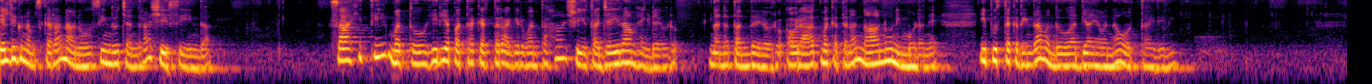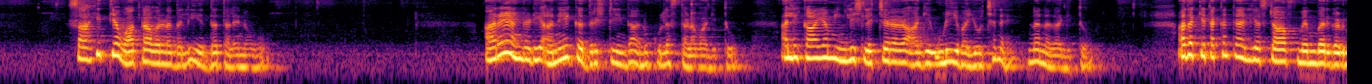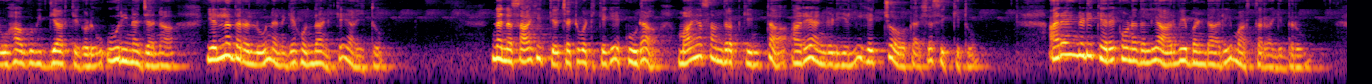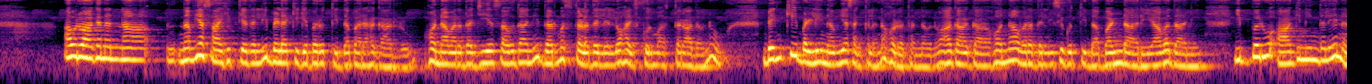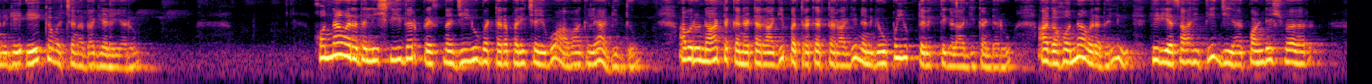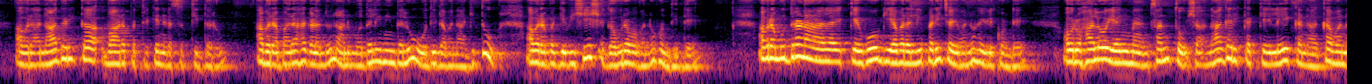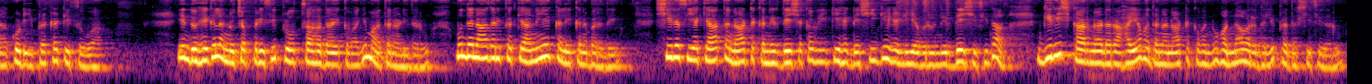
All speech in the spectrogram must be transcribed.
ಎಲ್ರಿಗೂ ನಮಸ್ಕಾರ. ನಾನು ಸಿಂಧು ಚಂದ್ರ ಶಿರ್ಸಿಯಿಂದ ಸಾಹಿತಿ ಮತ್ತು ಹಿರಿಯ ಪತ್ರಕರ್ತರಾಗಿರುವಂತಹ ಶ್ರೀಯುತ ಜೈರಾಮ್ ಹೆಗ್ಡೆಯವರು ನನ್ನ ತಂದೆಯವರು, ಅವರ ಆತ್ಮಕಥನ ನಾನು ನಿಮ್ಮೊಡನೆ ಈ ಪುಸ್ತಕದಿಂದ ಒಂದು ಅಧ್ಯಾಯವನ್ನು ಓದ್ತಾ ಇದ್ದೀನಿ. ಸಾಹಿತ್ಯ ವಾತಾವರಣದಲ್ಲಿ ಎದ್ದ ತಲೆನೋವು. ಅರೆ ಅಂಗಡಿ ಅನೇಕ ದೃಷ್ಟಿಯಿಂದ ಅನುಕೂಲ ಸ್ಥಳವಾಗಿತ್ತು. ಅಲ್ಲಿ ಕಾಯಂ ಇಂಗ್ಲಿಷ್ ಲೆಕ್ಚರರ್ ಆಗಿ ಉಳಿಯುವ ಯೋಚನೆ ನನ್ನದಾಗಿತ್ತು. ಅದಕ್ಕೆ ತಕ್ಕಂತೆ ಅಲ್ಲಿಯ ಸ್ಟಾಫ್ ಮೆಂಬರ್ಗಳು ಹಾಗೂ ವಿದ್ಯಾರ್ಥಿಗಳು ಊರಿನ ಜನ ಎಲ್ಲದರಲ್ಲೂ ನನಗೆ ಹೊಂದಾಣಿಕೆಯಾಯಿತು. ನನ್ನ ಸಾಹಿತ್ಯ ಚಟುವಟಿಕೆಗೆ ಕೂಡ ಮಾಯಾಸಾಂದ್ರಕ್ಕಿಂತ ಅರೆ ಅಂಗಡಿಯಲ್ಲಿ ಹೆಚ್ಚು ಅವಕಾಶ ಸಿಕ್ಕಿತು. ಅರೆ ಅಂಗಡಿ ಕೆರೆಕೋಣದಲ್ಲಿ ಆರ್ ವಿ ಭಂಡಾರಿ ಮಾಸ್ತರ್ ಆಗಿದ್ದರು. ಅವರು ಆಗ ನನ್ನ ನವ್ಯ ಸಾಹಿತ್ಯದಲ್ಲಿ ಬೆಳಕಿಗೆ ಬರುತ್ತಿದ್ದ ಬರಹಗಾರರು. ಹೊನ್ನಾವರದ ಜಿ ಎಸ್ ಸೌದಾನಿ ಧರ್ಮಸ್ಥಳದಲ್ಲೆಲ್ಲೋ ಹೈಸ್ಕೂಲ್ ಮಾಸ್ತರ್ ಆದವನು ಬೆಂಕಿ ಬಳ್ಳಿ ನವ್ಯ ಸಂಕಲನ ಹೊರತಂದವನು. ಆಗಾಗ ಹೊನ್ನಾವರದಲ್ಲಿ ಸಿಗುತ್ತಿದ್ದ ಭಂಡಾರಿ, ಅವಧಾನಿ ಇಬ್ಬರೂ ಆಗಿನಿಂದಲೇ ನನಗೆ ಏಕವಚನದ ಗೆಳೆಯರು. ಹೊನ್ನಾವರದಲ್ಲಿ ಶ್ರೀಧರ್ ಪ್ರೆಸ್ನ ಜಿಯು ಭಟ್ಟರ ಪರಿಚಯವೂ ಆವಾಗಲೇ ಆಗಿದ್ದು ಅವರು ನಾಟಕ ನಟರಾಗಿ, ಪತ್ರಕರ್ತರಾಗಿ ನನಗೆ ಉಪಯುಕ್ತ ವ್ಯಕ್ತಿಗಳಾಗಿ ಕಂಡರು. ಆಗ ಹೊನ್ನಾವರದಲ್ಲಿ ಹಿರಿಯ ಸಾಹಿತಿ ಜಿ ಆರ್ ಪಾಂಡೇಶ್ವರ್ ಅವರ ನಾಗರಿಕ ವಾರಪತ್ರಿಕೆ ನಡೆಸುತ್ತಿದ್ದರು. ಅವರ ಬರಹಗಳನ್ನು ನಾನು ಮೊದಲಿನಿಂದಲೂ ಓದಿದವನಾಗಿದ್ದು, ಅವರ ಬಗ್ಗೆ ವಿಶೇಷ ಗೌರವವನ್ನು ಹೊಂದಿದ್ದೆ. ಅವರ ಮುದ್ರಣಾಲಯಕ್ಕೆ ಹೋಗಿ ಅವರಲ್ಲಿ ಪರಿಚಯವನ್ನು ಹೇಳಿಕೊಂಡೆ. ಅವರು ಹಲೋ ಯಂಗ್ ಮ್ಯಾನ್, ಸಂತೋಷ, ನಾಗರಿಕಕ್ಕೆ ಲೇಖನ, ಕವನ ಕೊಡಿ, ಪ್ರಕಟಿಸುವ ಎಂದು ಹೆಗಲನ್ನು ಚಪ್ಪರಿಸಿ ಪ್ರೋತ್ಸಾಹದಾಯಕವಾಗಿ ಮಾತನಾಡಿದರು. ಮುಂದೆ ನಾಗರಿಕಕ್ಕೆ ಅನೇಕ ಲೇಖನ ಬರೆದೆ. ಶಿರಸಿಯ ಖ್ಯಾತ ನಾಟಕ ನಿರ್ದೇಶಕ ವಿ. ಟಿ. ಹೆಗ್ಡೆ ಶೀಗೆಹಳ್ಳಿಯವರು ನಿರ್ದೇಶಿಸಿದ ಗಿರೀಶ್ ಕಾರ್ನಾಡರ ಹಯವದನ ನಾಟಕವನ್ನು ಹೊನ್ನಾವರದಲ್ಲಿ ಪ್ರದರ್ಶಿಸಿದರು.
